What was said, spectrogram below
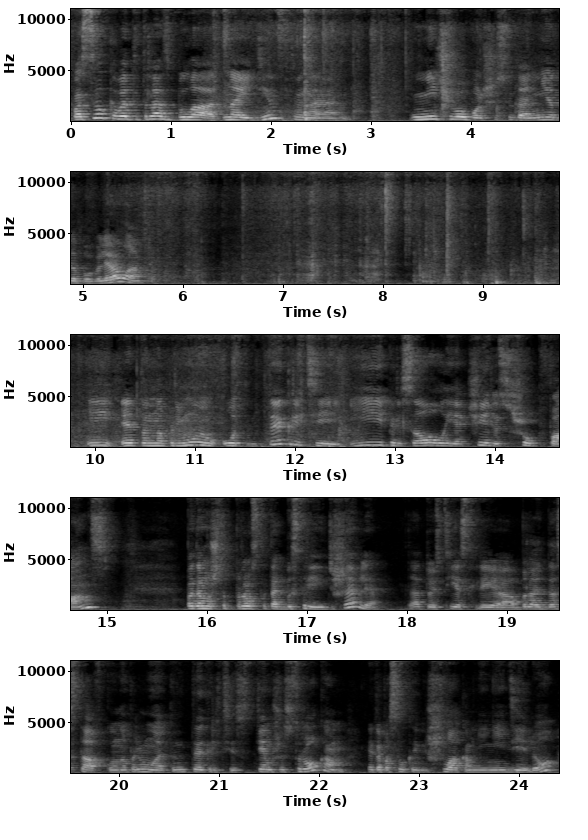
Посылка в этот раз была одна единственная. Ничего больше сюда не добавляла. И это напрямую от Integrity. И пересылала я через Shop Funds, потому что просто так быстрее и дешевле. Да, то есть, если брать доставку напрямую от Integrity с тем же сроком, эта посылка шла ко мне неделю,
